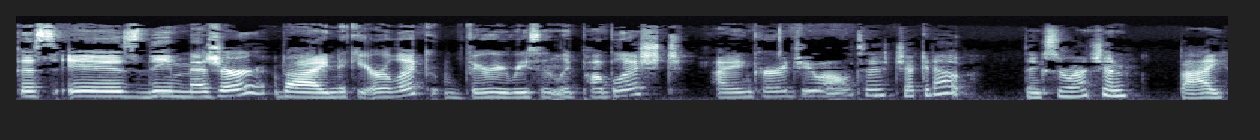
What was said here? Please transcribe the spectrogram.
this is The Measure by Nikki Erlick, very recently published. I encourage you all to check it out. Thanks for watching. Bye.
